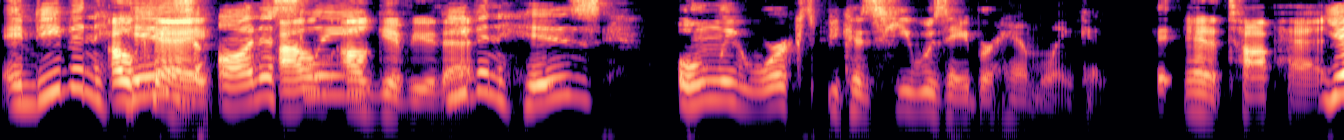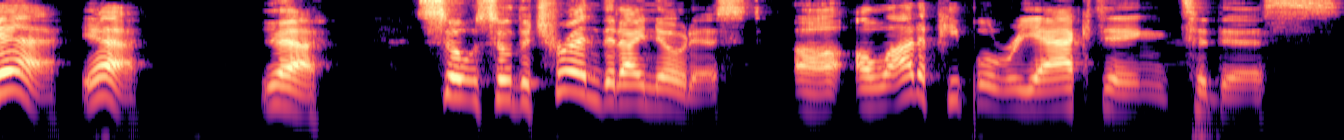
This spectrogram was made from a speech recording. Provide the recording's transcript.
And even his, Okay, I'll honestly, I'll give you that. even his only worked because he was Abraham Lincoln. He had a top hat. Yeah, yeah, yeah. So, so the trend that I noticed, uh, a lot of people reacting to this.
